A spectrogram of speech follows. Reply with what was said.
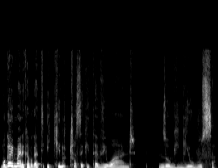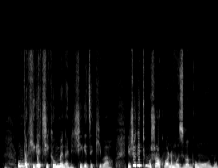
mugabe imana ikavuga ati ikintu cyose kitava iwanje Nzogigira ubusa rumva kigacika umenya ntikigeze kibaho nicyo gituma ushobora kubona mu buzima bw'umuntu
